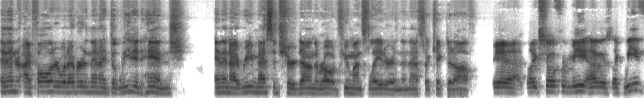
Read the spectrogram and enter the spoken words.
and then I followed her whatever, and then I deleted Hinge, and then I re-messaged her down the road a few months later, and then that's what kicked it off. Yeah, like so for me, I was like, we've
